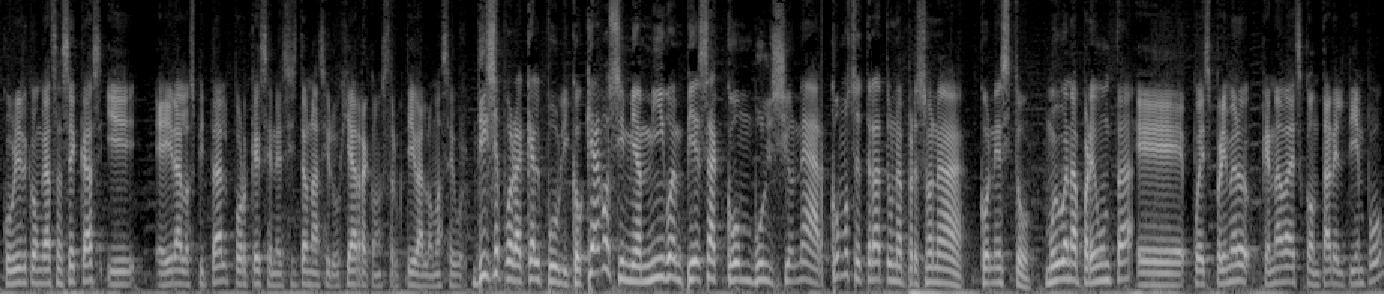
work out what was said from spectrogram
cubrir con gasas secas y, e ir al hospital porque se necesita una cirugía reconstructiva, lo más seguro. Dice por acá el público, ¿qué hago si mi amigo empieza a convulsionar? ¿Cómo se trata una persona con esto? Muy buena pregunta. Eh, pues primero que nada es contar el tiempo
